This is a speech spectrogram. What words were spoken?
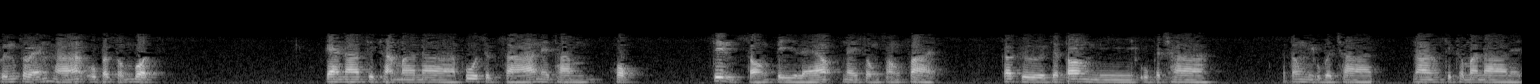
พึงแสวงหาอุปสมบท แกนาสิกขามานาผู้ศึกษาในธรรมหกสิ้นสองปีแล้วในสองสองฝ่าย ก็คือจะต้องมีอุปชา จะต้องมีอุปชา นางสิกขมานาเนี่ย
